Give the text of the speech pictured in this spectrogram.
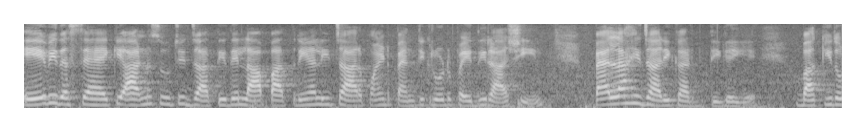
ਇਹ ਵੀ ਦੱਸਿਆ ਹੈ ਕਿ ਅਨੁਸੂਚਿਤ ਜਾਤੀ ਦੇ ਲਾਭਪਾਤਰੀਆਂ ਲਈ 4.35 ਕਰੋੜ ਰੁਪਏ ਦੀ ਰਾਸ਼ੀ ਪਹਿਲਾਂ ਹੀ ਜਾਰੀ ਕਰ ਦਿੱਤੀ ਗਈ ਹੈ। ਬਾਕੀ ਤੋਂ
